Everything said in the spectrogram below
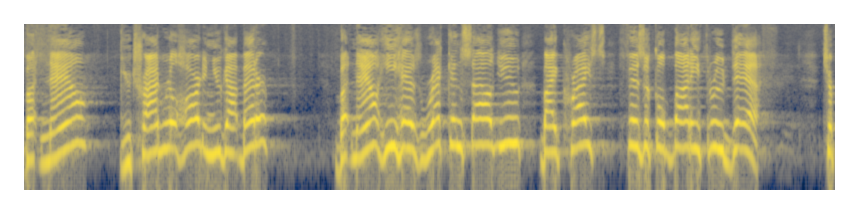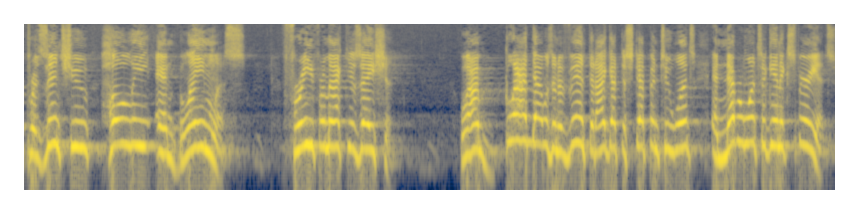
but now you tried real hard and you got better, but now He has reconciled you by Christ's physical body through death to present you holy and blameless, free from accusation. Well, I'm glad that was an event that I got to step into once and never once again experience.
